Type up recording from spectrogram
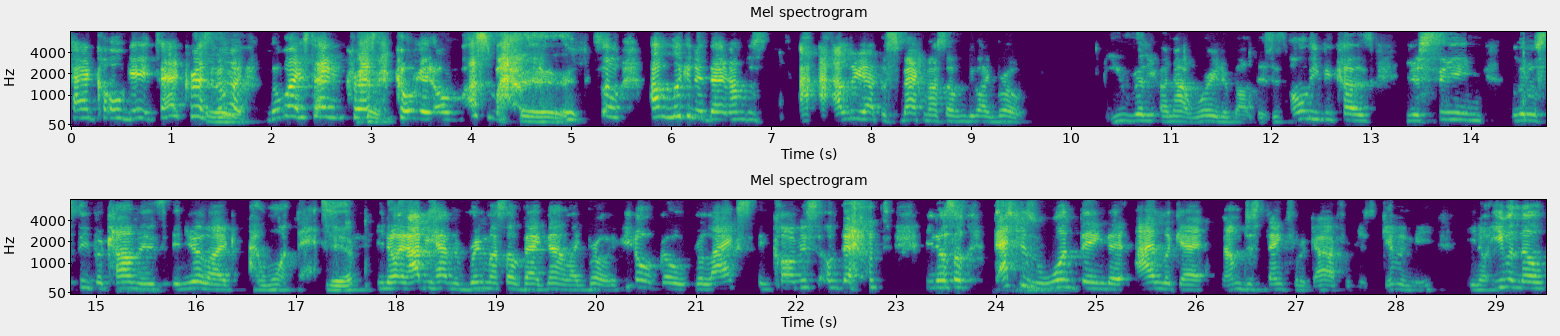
tag Colgate, tag Crest. I'm like, nobody's tagging Crest and Colgate on my smile. So I'm looking at that and I'm just, I- I literally have to smack myself and be like, bro, you really are not worried about this. It's only because you're seeing little steeper comments and you're like, I want that. yeah, You know, and I be having to bring myself back down. Like, bro, if you don't go relax and calm yourself down, you know, so that's just one thing that I look at. And I'm just thankful to God for just giving me, you know, even though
